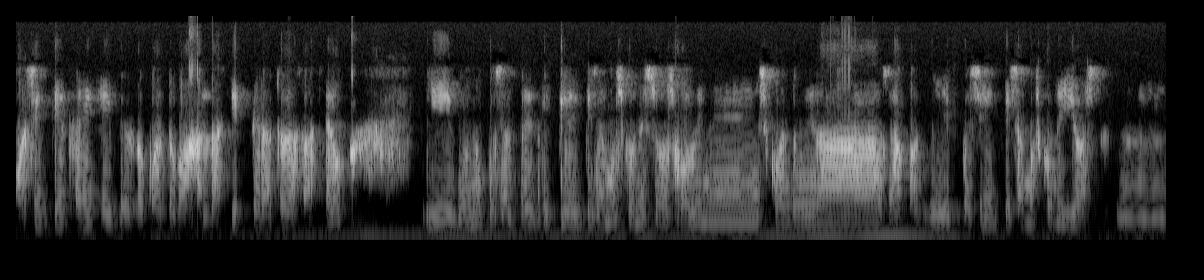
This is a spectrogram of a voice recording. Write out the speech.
más intensa en invierno cuando bajan las temperaturas a cero. Y bueno, pues al principio empezamos con esos jóvenes cuando era, o sea, cuando pues empezamos con ellos mmm,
